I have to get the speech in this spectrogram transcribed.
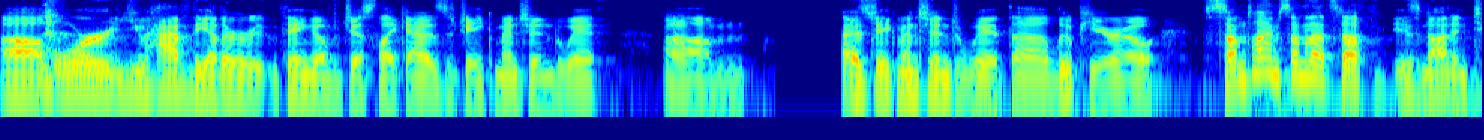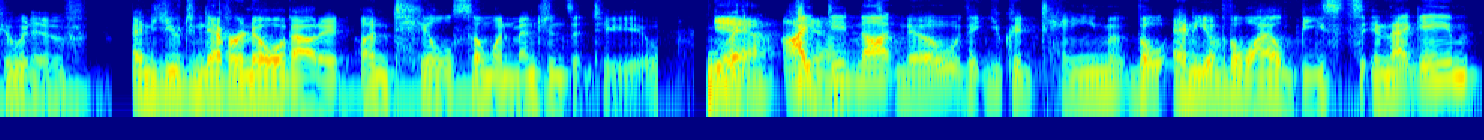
uh, or you have the other thing of just like as Jake mentioned with, um, as Jake mentioned with uh, Loop Hero. Sometimes some of that stuff is not intuitive, and you'd never know about it until someone mentions it to you. Like, yeah, I yeah. did not know that you could tame the any of the wild beasts in that game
